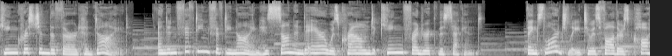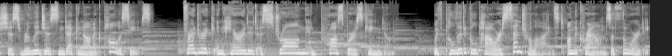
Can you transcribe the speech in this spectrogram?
King Christian III had died, and in 1559 his son and heir was crowned King Frederick II. Thanks largely to his father's cautious religious and economic policies, Frederick inherited a strong and prosperous kingdom, with political power centralized on the crown's authority.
